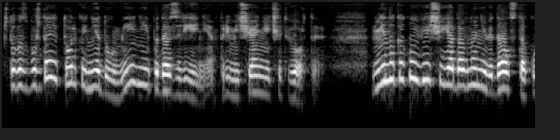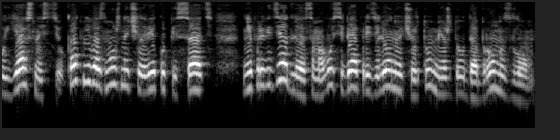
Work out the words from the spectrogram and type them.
что возбуждает только недоумение и подозрение. Примечание четвертое. Ни на какой вещи я давно не видал с такой ясностью, как невозможно человеку писать, не проведя для самого себя определенную черту между добром и злом.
